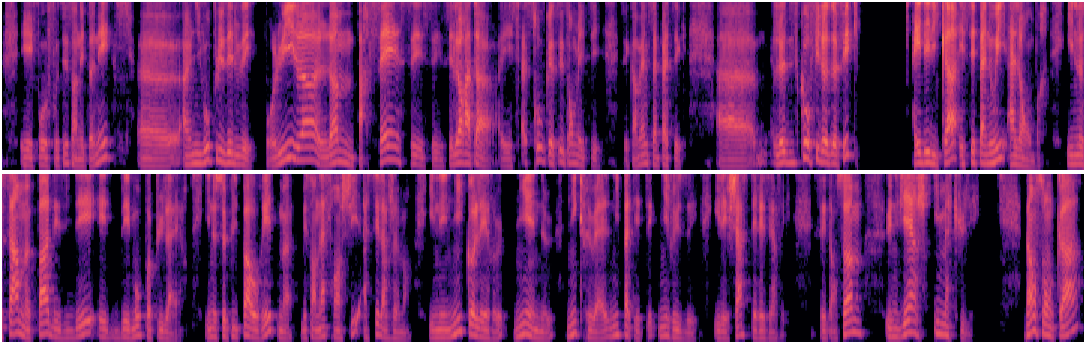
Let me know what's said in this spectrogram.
et faut, faut-il s'en étonner, à un niveau plus élevé. Pour lui, l'homme parfait, c'est l'orateur, et ça se trouve que c'est son métier. C'est quand même sympathique. le discours philosophique, est délicat et s'épanouit à l'ombre. Il ne s'arme pas des idées et des mots populaires. Il ne se plie pas au rythme, mais s'en affranchit assez largement. Il n'est ni coléreux, ni haineux, ni cruel, ni pathétique, ni rusé. Il est chaste et réservé. C'est en somme une vierge immaculée. Dans son cas,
